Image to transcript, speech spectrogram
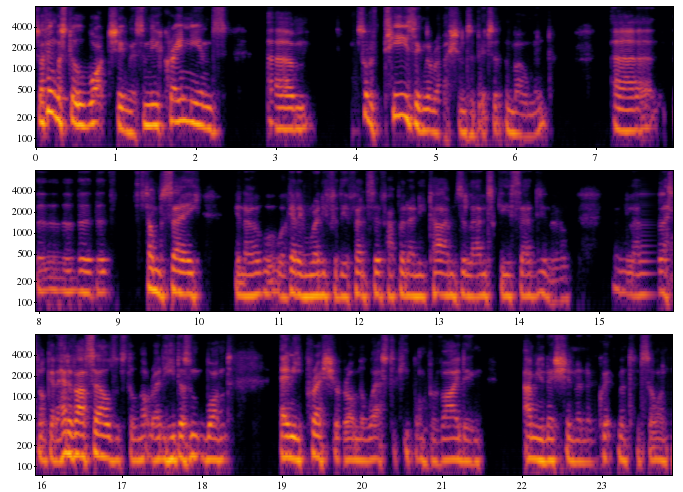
So I think we're still watching this, and the Ukrainians um, sort of teasing the Russians a bit at the moment. Uh, the, the, the, some say, you know, we're getting ready for the offensive, happen any time. Zelensky said, you know, let's not get ahead of ourselves. We're still not ready. He doesn't want any pressure on the West to keep on providing ammunition and equipment and so on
